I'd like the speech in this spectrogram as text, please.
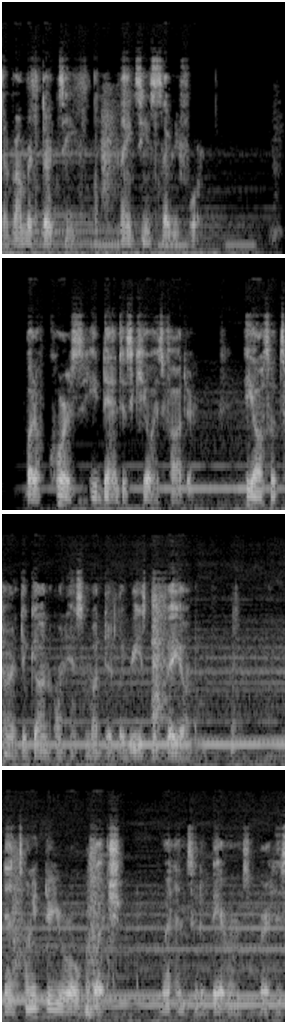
November 13, 1974. But of course, he didn't just kill his father. He also turned the gun on his mother, Louise DeFeo. Then 23-year-old Butch went into the bedrooms where his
